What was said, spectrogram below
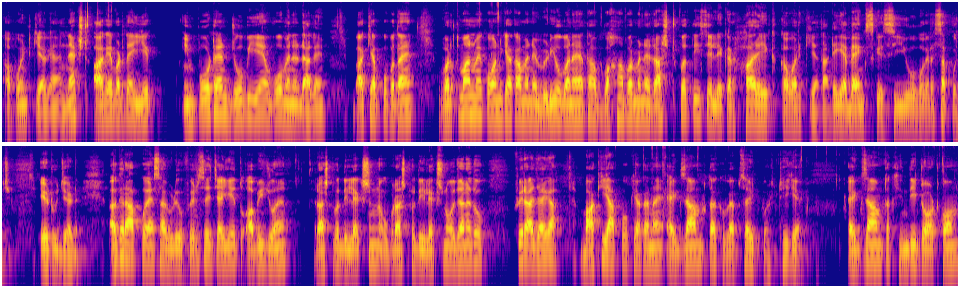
अपॉइंट किया गया है। नेक्स्ट आगे बढ़ते हैं। ये इंपॉर्टेंट जो भी है, वो मैंने डाले हैं। बाकी आपको पता है, वर्तमान में कौन क्या का मैंने वीडियो बनाया था, वहाँ पर मैंने राष्ट्रपति से लेकर हर एक कवर किया था, ठीक है? बैंक्स के सीईओ वगैरह सब कुछ ए टू जेड अगर आपको ऐसा वीडियो फिर से चाहिए तो अभी जो है, राष्ट्रपति इलेक्शन उपराष्ट्रपति इलेक्शन हो जाने दो, फिर आ जाएगा। बाकी आपको क्या करना है एग्ज़ाम तक वेबसाइट पर, ठीक है? एग्ज़ाम तक हिंदी डॉट कॉम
